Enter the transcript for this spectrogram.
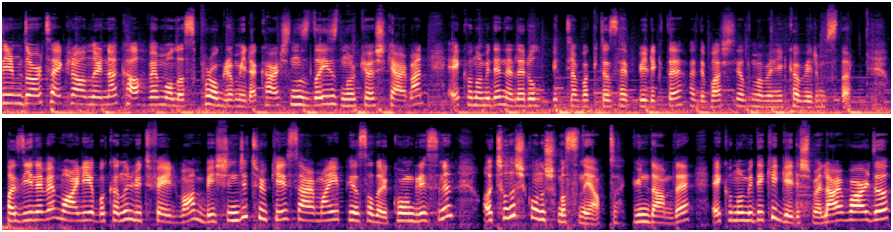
24 ekranlarına kahve molası programıyla karşınızdayız. Nur Köşker ben. Ekonomide neler olup bittiğine bakacağız hep birlikte. Hadi başlayalım hemen ilk haberimizde. Hazine ve Maliye Bakanı Lütfi Elvan 5. Türkiye Sermaye Piyasaları Kongresi'nin açılış konuşmasını yaptı. Gündemde ekonomideki gelişmeler vardı.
